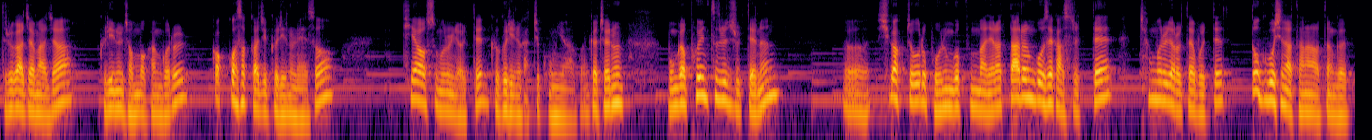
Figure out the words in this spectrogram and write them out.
들어가자마자 그린을 접목한 거를 꺾어서까지 그린을 해서 티하우스 문을 열 땐 그 그린을 같이 공유하고. 그러니까 저는 뭔가 포인트를 줄 때는 어, 시각적으로 보는 것뿐만 아니라 다른 곳에 갔을 때 창문을 열을 때 볼 때 또 그곳이 나타나는 어떤 그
